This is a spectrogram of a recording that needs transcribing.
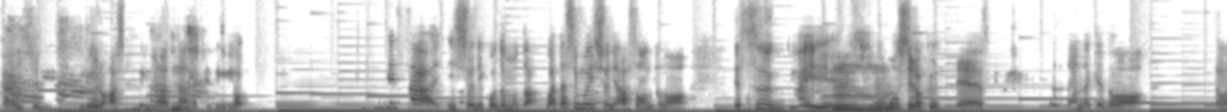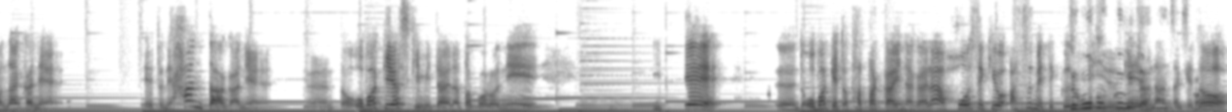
が一緒にいろいろ遊んでもらったんだけど、でさ一緒に子供と私も一緒に遊んだの。ですっごい面白くって、うん、ったんだけどそうなんかねえっ、ー、とねハンターがね、うんと、お化け屋敷みたいなところに行って。うんとお化けと戦いながら宝石を集めていくっていうゲームなんだけど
